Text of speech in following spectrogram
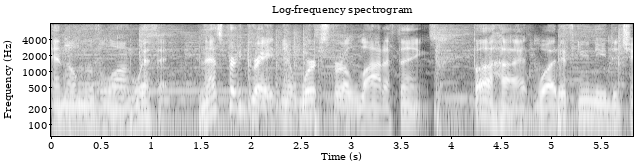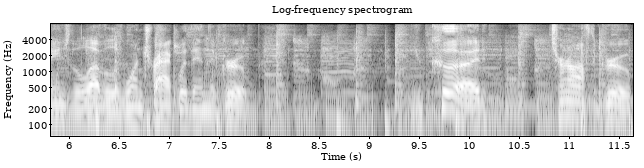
and they'll move along with it. And that's pretty great and it works for a lot of things. But what if you need to change the level of one track within the group? You could turn off the group,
